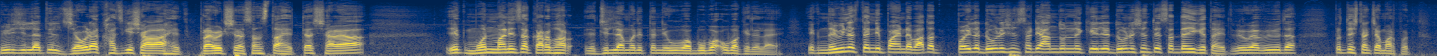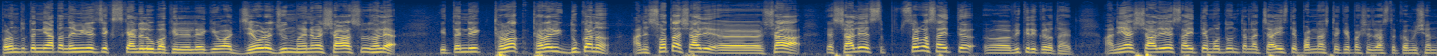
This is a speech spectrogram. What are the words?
बीड जिल्ह्यातील जेवढ्या खाजगी शाळा आहेत प्रायव्हेट शा संस्था आहेत त्या शाळा एक मनमानीचा कारभार या जिल्ह्यामध्ये त्यांनी उभा उभा उभा केलेला आहे. एक नवीनच त्यांनी पाहिलं आता पहिलं डोनेशनसाठी आंदोलनं केले डोनेशन ते सध्याही घेत आहेत वेगवेगळ्या विविध प्रतिष्ठानच्या मार्फत. परंतु त्यांनी आता नवीनच एक स्कॅन्डल उभा केलेलं आहे किंवा जेवढं जून महिन्यामध्ये शाळा सुरू झाल्या की त्यांनी एक ठराव ठराविक दुकानं आणि स्वतः शाले शाळा या शालेय स- सर्व साहित्य विक्री करत आहेत. आणि या शालेय साहित्यामधून त्यांना चाळीस ते पन्नास टक्केपेक्षा जास्त कमिशन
